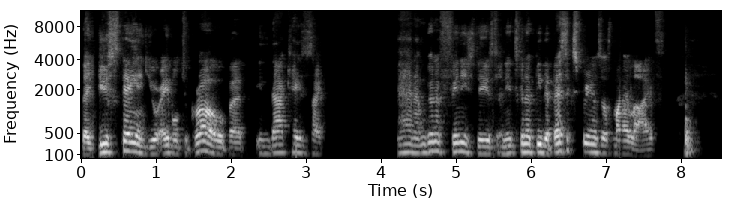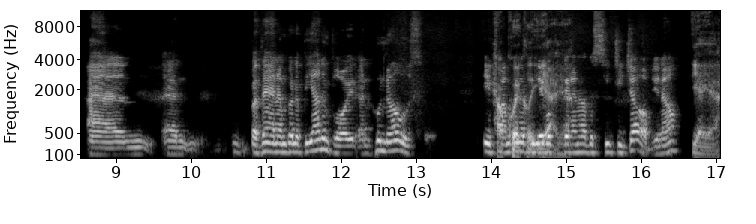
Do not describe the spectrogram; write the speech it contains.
that you stay and you're able to grow. But in that case, it's like, man, I'm gonna finish this, and it's gonna be the best experience of my life, and and but then I'm gonna be unemployed, and who knows if How I'm going to be able yeah, to yeah. get another CG job, you know? Yeah, yeah.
